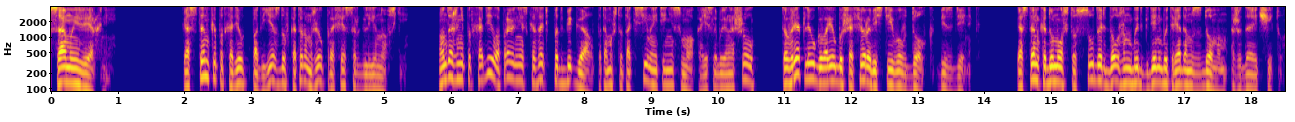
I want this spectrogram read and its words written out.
Самый верхний. Костенко подходил к подъезду, в котором жил профессор Глиновский. Он даже не подходил, а правильнее сказать, подбегал, потому что такси найти не смог, а если бы и нашел, то вряд ли уговорил бы шофера вести его в долг, без денег. Костенко думал, что сударь должен быть где-нибудь рядом с домом, ожидая читу.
